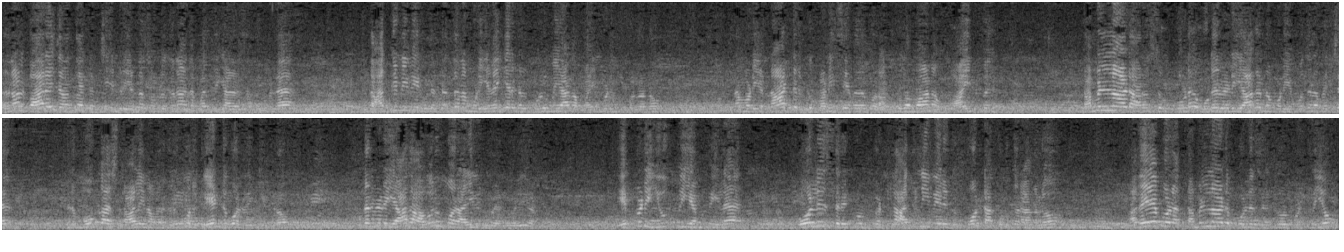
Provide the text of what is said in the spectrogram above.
அதனால் பாரதிய ஜனதா கட்சி இன்று என்ன சொல்லுதுன்னா அந்த பத்திரிகையாளர் சந்திப்பில் இந்த அக்னிவீர் திட்டத்தை நம்முடைய இளைஞர்கள் முழுமையாக பயன்படுத்திக் கொள்ளணும். நம்முடைய நாட்டிற்கு பணி செய்வதற்கு ஒரு அற்புதமான வாய்ப்பு. தமிழ்நாடு அரசும் கூட உடனடியாக நம்முடைய முதலமைச்சர் திரு மு க ஸ்டாலின் அவர்களுக்கு ஒரு வேண்டுகோள் வைக்கின்றோம். உடனடியாக அவரும் ஒரு அறிவிப்பு வெளியிடணும். எப்படி யூபி எம்பியில போலீஸ் ரெக்ரூட்மெண்ட்ல அக்னிவீருக்கு கோட்டா கொடுக்குறாங்களோ அதே போல தமிழ்நாடு போலீஸ் ரெக்ரூட்மெண்ட்லையும்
